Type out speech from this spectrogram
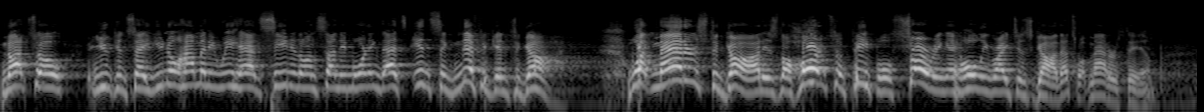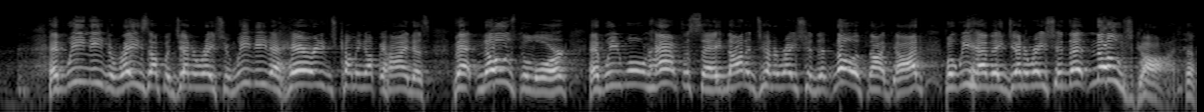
Not so you can say, you know how many we had seated on Sunday morning? That's insignificant to God. What matters to God is the hearts of people serving a holy, righteous God. That's what matters to Him. And we need to raise up a generation. We need a heritage coming up behind us that knows the Lord. And we won't have to say, not a generation that knoweth not God, but we have a generation that knows God.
